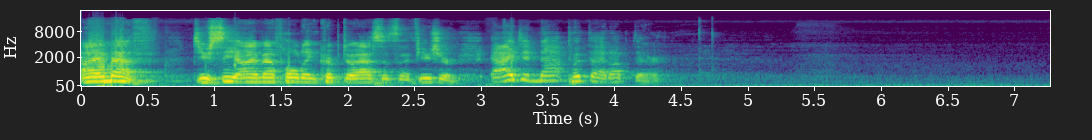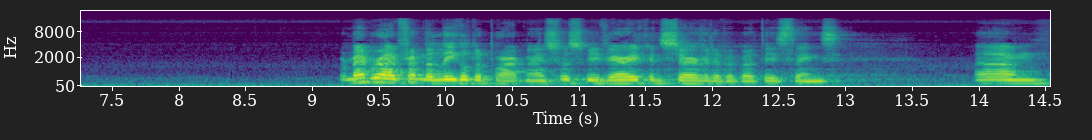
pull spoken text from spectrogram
IMF. Do you see IMF holding crypto assets in the future? I did not put that up there. Remember, I'm from the legal department. I'm supposed to be very conservative about these things. Um,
